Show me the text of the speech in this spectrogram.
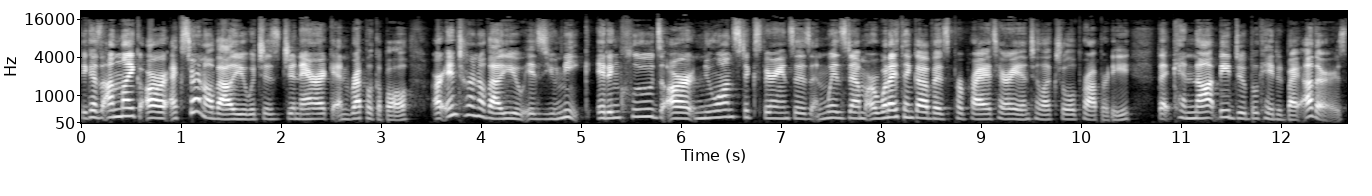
Because unlike our external value, which is generic and replicable, our internal value is unique. It includes our nuanced experiences and wisdom, or what I think of as proprietary intellectual property that cannot be duplicated by others.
